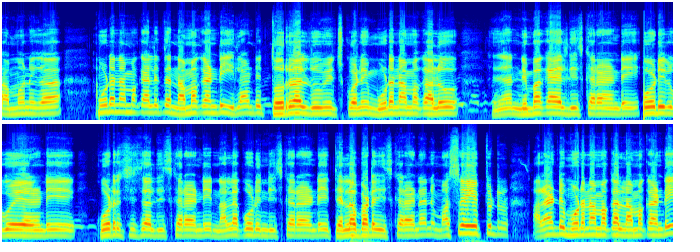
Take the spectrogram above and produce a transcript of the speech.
తమ్మునిగా మూఢనమ్మకాలు అయితే నమ్మకండి. ఇలాంటి తొర్రలు చూపించుకొని మూఢనమ్మకాలు నిమ్మకాయలు తీసుకురండి కోడిలు కోయండి కోటర సీసాలు తీసుకురండి నల్ల కోడిని తీసుకురండి తెల్లబట్ట తీసుకురండి అని మస్తుగా చెప్తుంటారు. అలాంటి మూఢనమ్మకాలు నమ్మకండి.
